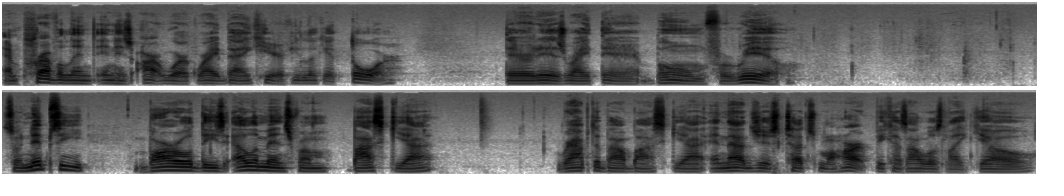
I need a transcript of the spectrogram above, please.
and prevalent in his artwork. Right back here, if you look at Thor, there it is, right there. Boom, for real. So Nipsey borrowed these elements from Basquiat, rapped about Basquiat, and that just touched my heart because I was like, yo,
